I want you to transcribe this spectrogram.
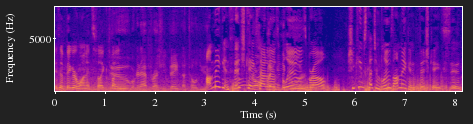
It's a bigger one. It's like fighting. Dude, we're gonna have freshy bait, I told you. I'm making fish cakes out of those blues, bro. She keeps catching blues. I'm making fish cakes, dude.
